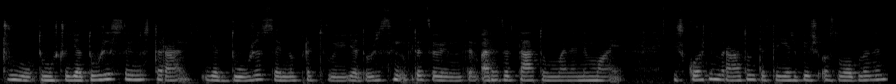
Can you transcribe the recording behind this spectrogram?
Чому? Тому що я дуже сильно стараюсь, я дуже сильно працюю, я дуже сильно працюю над цим, а результату в мене немає. І з кожним разом ти стаєш більш озлобленим,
